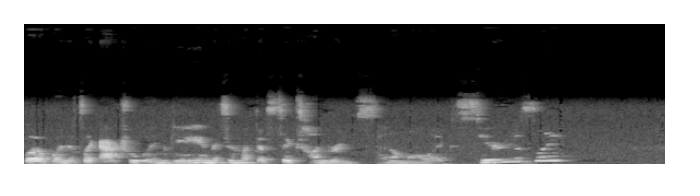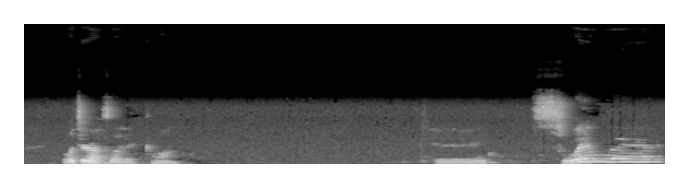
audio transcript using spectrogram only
but when it's like actual in game, it's in like the 600s. And I'm all like, seriously? What's your athletic? Come on. Okay. Swimwear.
